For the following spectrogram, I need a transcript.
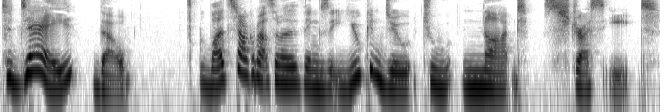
today, though, let's talk about some of the things that you can do to not stress eat,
